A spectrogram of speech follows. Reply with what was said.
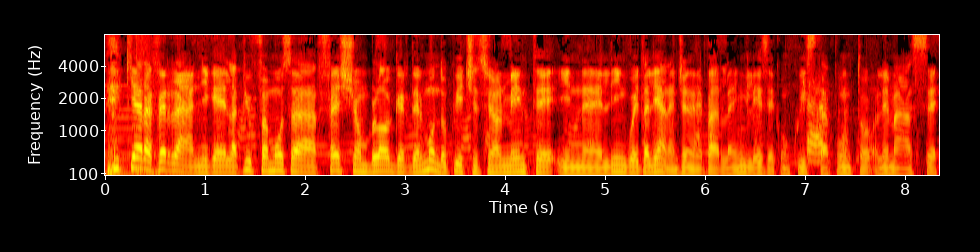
È Chiara Ferragni, che è la più famosa fashion blogger del mondo, qui eccezionalmente in lingua italiana, in genere parla inglese conquista certo. appunto le masse.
